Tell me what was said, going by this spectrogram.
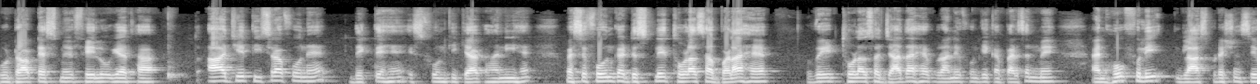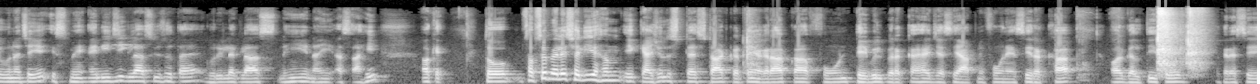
वो ड्रॉप टेस्ट में फ़ेल हो गया था। तो आज ये तीसरा फ़ोन है, देखते हैं इस फ़ोन की क्या कहानी है। वैसे फ़ोन का डिस्प्ले थोड़ा सा बड़ा है वेट थोड़ा सा ज़्यादा है पुराने फ़ोन के कंपैरिजन में and hopefully glass protection save होना चाहिए। इसमें एन ग्लास यूज़ होता है गोरिल्ला ग्लास नहीं है, ना ही असाही ओके तो सबसे पहले चलिए हम एक कैजुअल टेस्ट स्टार्ट करते हैं। अगर आपका फ़ोन टेबल पर रखा है, जैसे आपने फ़ोन ऐसे रखा और गलती से अगर ऐसे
